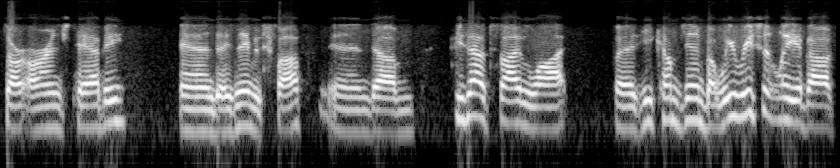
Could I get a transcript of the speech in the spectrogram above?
It's our orange tabby and his name is Fuff, and um, he's outside a lot, but he comes in. But we recently, about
